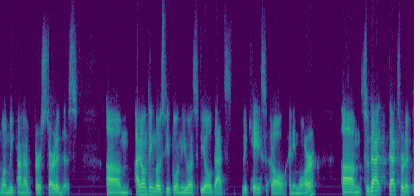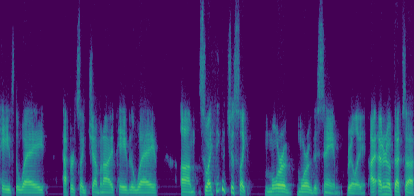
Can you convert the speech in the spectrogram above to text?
when we kind of first started this. I don't think most people in the U.S. feel that's the case at all anymore. Um, so that that sort of paves the way. Efforts like Gemini pave the way. Um, so I think it's just like more of more of the same, really. I, I don't know if that's a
